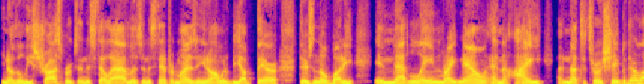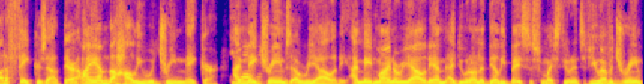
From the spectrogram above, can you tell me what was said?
you know, the Lee Strasbergs and the Stella Adlers and the Sanford Meisners. And, you know, I want to be up there. There's nobody in that lane right now. And I, not to throw shade, but there are a lot of fakers out there. I am the Hollywood dream maker. I make dreams a reality. I made mine a reality. I'm, i do it on a daily basis for my students. If you have a dream,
